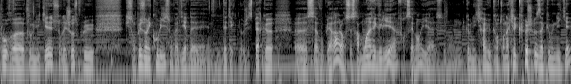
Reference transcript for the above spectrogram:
pour communiquer sur des choses plus qui sont plus dans les coulisses, on va dire, des, des technos. J'espère que ça vous plaira. Alors, ce sera moins régulier, hein, forcément. Il y a, on communiquera que quand on a quelque chose à communiquer.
